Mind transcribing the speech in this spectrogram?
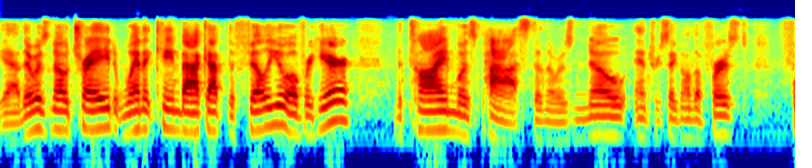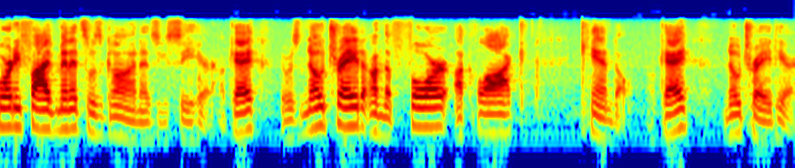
yeah, there was no trade. When it came back up to fill you over here, the time was passed and there was no entry signal. The first 45 minutes was gone, as you see here, okay? There was no trade on the 4 o'clock candle, okay? No trade here.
